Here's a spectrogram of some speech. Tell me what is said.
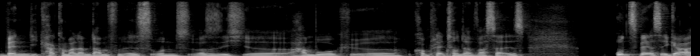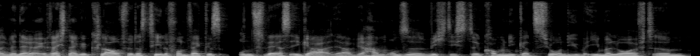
Wenn die Kacke mal am Dampfen ist und, was weiß ich, äh, Hamburg äh, komplett unter Wasser ist, uns wäre es egal, wenn der Rechner geklaut wird, das Telefon weg ist, uns wäre es egal. Ja? Wir haben unsere wichtigste Kommunikation, die über E-Mail läuft, ähm,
